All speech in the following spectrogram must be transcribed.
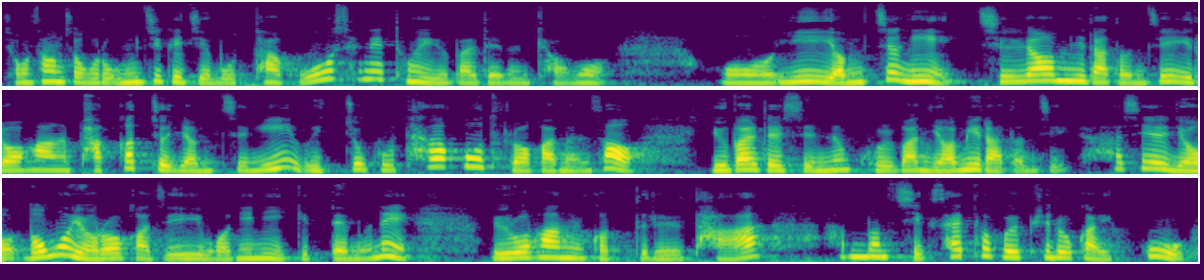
정상적으로 움직이지 못하고 생리통이 유발되는 경우 어, 이 염증이 질염이라든지 이러한 바깥쪽 염증이 위쪽으로 타고 들어가면서 유발될 수 있는 골반염이라든지 사실 여, 너무 여러 가지 원인이 있기 때문에 이러한 것들을 다 한 번씩 살펴볼 필요가 있고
